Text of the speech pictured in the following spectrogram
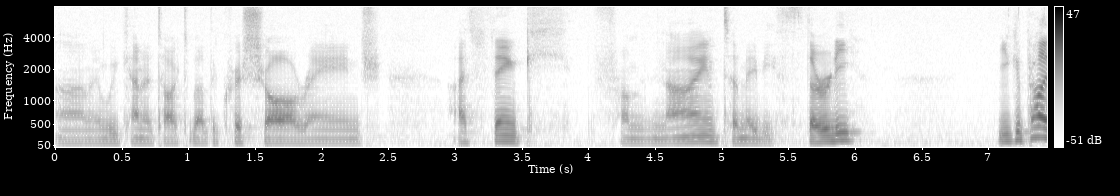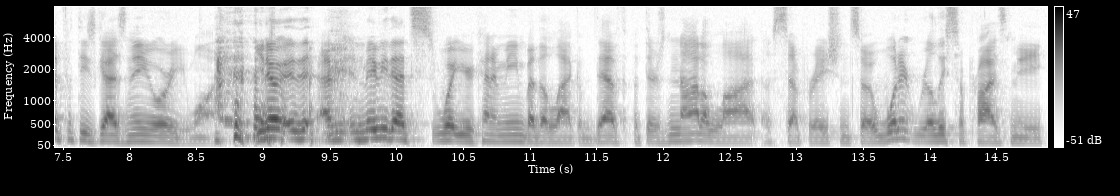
um, and we kind of talked about the Chris Shaw range, I think from nine to maybe 30, you could probably put these guys in any order you want. You know, I mean, and maybe that's what you kind of mean by the lack of depth, but there's not a lot of separation. So it wouldn't really surprise me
